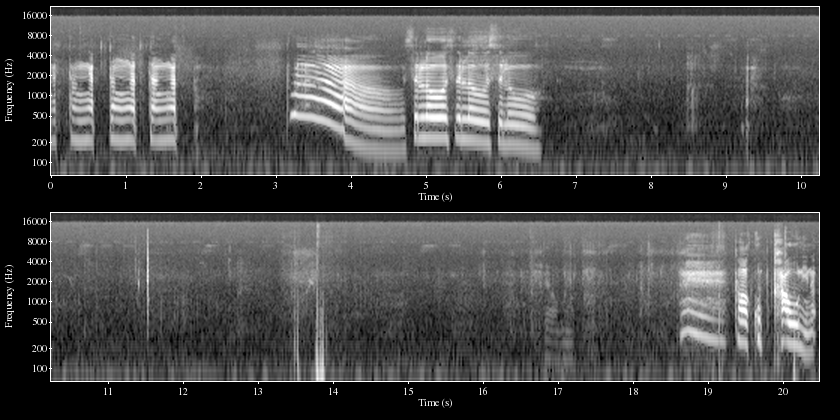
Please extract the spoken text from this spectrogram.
งัด ทั้งงัดทั้งงัดทั้งงัดว้าวสโลสโลสโลแค่อามาทอคุบเข่านี่นะ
